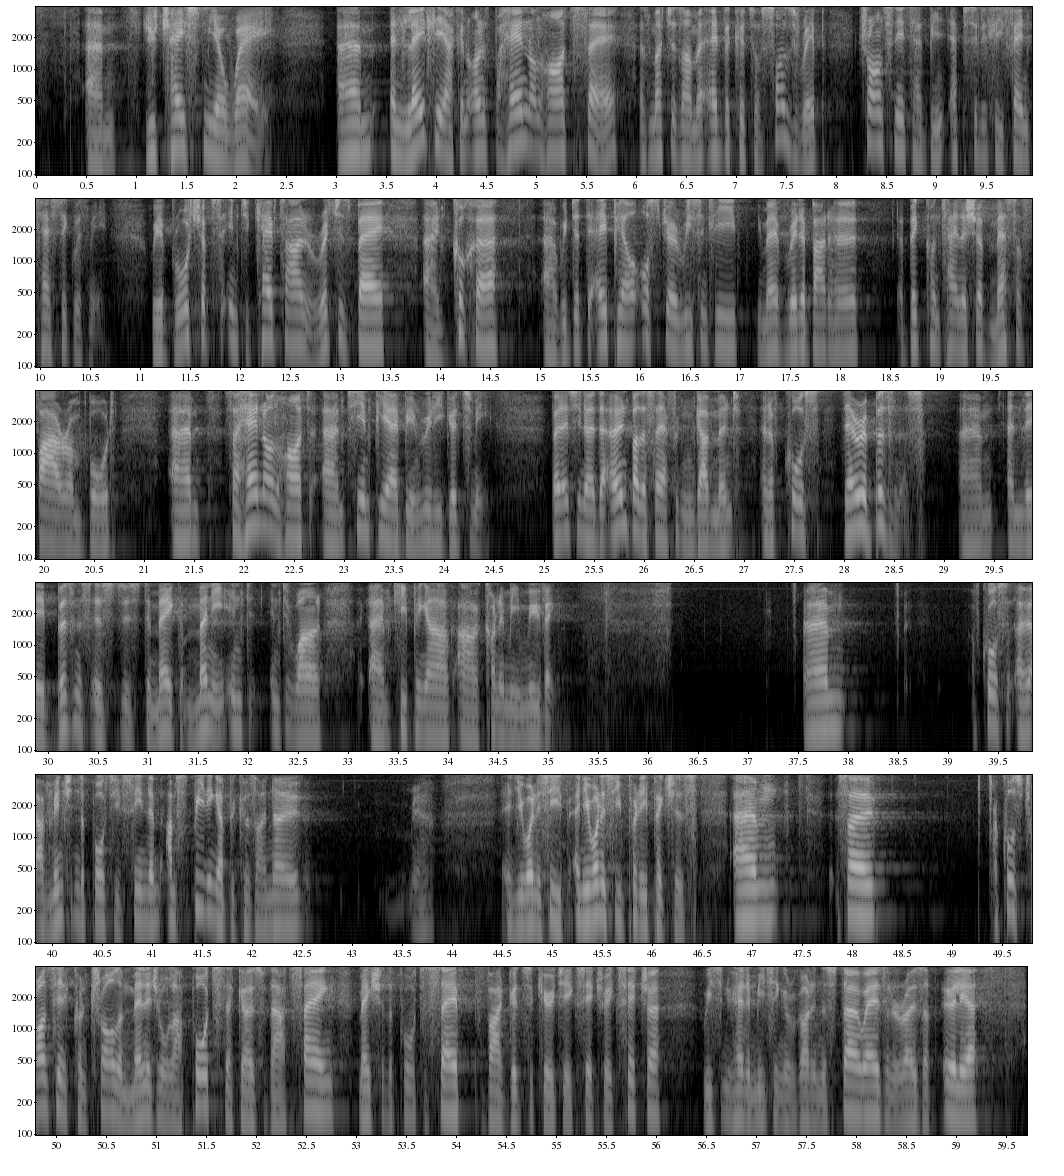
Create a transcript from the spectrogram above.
Um, you chase me away. Um, and lately, I can on, hand on heart say, as much as I'm an advocate of SOSREP, Transnet have been absolutely fantastic with me. We have brought ships into Cape Town, Richards Bay, and Coega. Uh, we did the APL Austria recently. You may have read about her. A big container ship, massive fire on board. Um, so, hand on heart, um, TNPA have been really good to me. But as you know, they're owned by the South African government, and of course, they're a business. Um, and their business is just to make money into, into our, um, keeping our, our economy moving. Um, of course, I've mentioned the ports, you've seen them. I'm speeding up because I know, yeah, and you want to see, and you want to see pretty pictures. Um, so of course, Transnet control and manage all our ports. That goes without saying. Make sure the ports are safe, provide good security, etc., etc. Recently, had a meeting regarding the stowaways, and it rose up earlier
